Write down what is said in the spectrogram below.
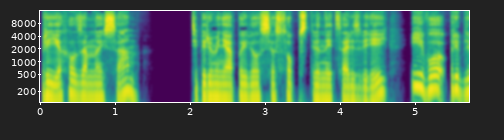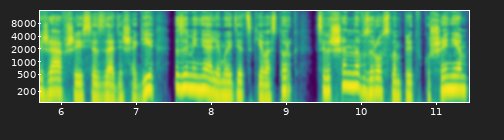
приехал за мной сам. Теперь у меня появился собственный царь зверей, и его приближавшиеся сзади шаги заменяли мой детский восторг совершенно взрослым предвкушением,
